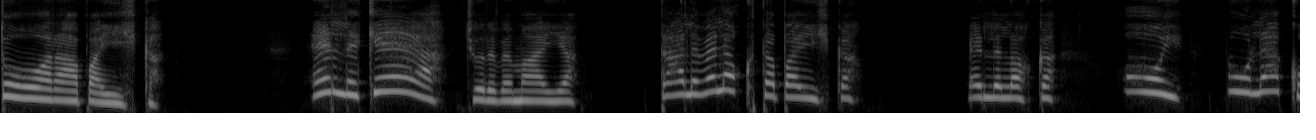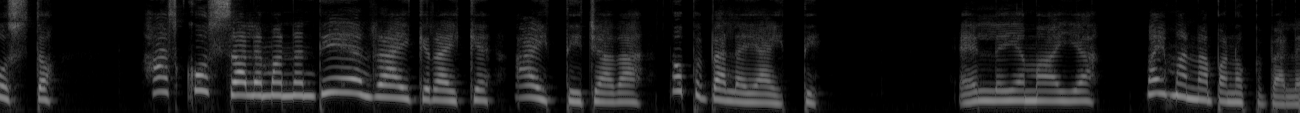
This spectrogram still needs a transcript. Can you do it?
tuoraa paikka. Elle kää, tjurve Maija, täällä velokta paikka. Elle lohka, oi, nuu läkusto, Has kussalle mannan tien räike aitti jada noppepäällä jäitti. Elle ja Maija, mai mannapa noppepäällä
